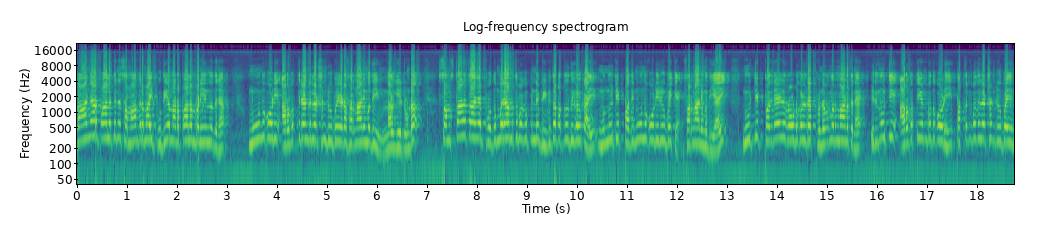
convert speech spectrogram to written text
കാഞ്ഞാർ പാലത്തിന് സമാന്തരമായി പുതിയ നടപ്പാലം പണിയുന്നതിന് മൂന്ന് കോടി അറുപത്തിരണ്ട് ലക്ഷം രൂപയുടെ ഭരണാനുമതിയും നൽകിയിട്ടുണ്ട്. സംസ്ഥാനത്താകെ പൊതുമരാമത്ത് വകുപ്പിന്റെ വിവിധ പദ്ധതികൾക്കായി മുന്നൂറ്റി പതിമൂന്ന് കോടി രൂപയ്ക്ക് ഭരണാനുമതിയായി. നൂറ്റി പതിനേഴ് റോഡുകളുടെ പുനർനിർമ്മാണത്തിന് ഇരുന്നൂറ്റി അറുപത്തിയൊൻപത് കോടി പത്തൊൻപത് ലക്ഷം രൂപയും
